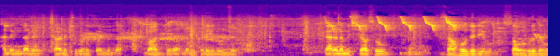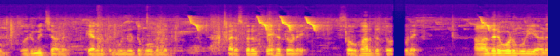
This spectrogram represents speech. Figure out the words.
അല്ലെങ്കിൽ അത് കാണിച്ചു കൊടുക്കേണ്ടുന്ന ബാധ്യത നമുക്കിടയിലുണ്ട്. കാരണം വിശ്വാസവും സാഹോദര്യവും സൗഹൃദവും ഒരുമിച്ചാണ് കേരളത്തിൽ മുന്നോട്ട് പോകുന്നത്. പരസ്പരം സ്നേഹത്തോടെ സൗഹാർദ്ദത്തോടെ ആദരവോടുകൂടിയാണ്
